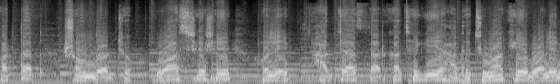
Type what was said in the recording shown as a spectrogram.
অর্থাৎ সৌন্দর্য। ওয়াজ শেষে হলে হাজ্জাজ তার কাছে গিয়ে হাতে চুমা খেয়ে বলেন,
